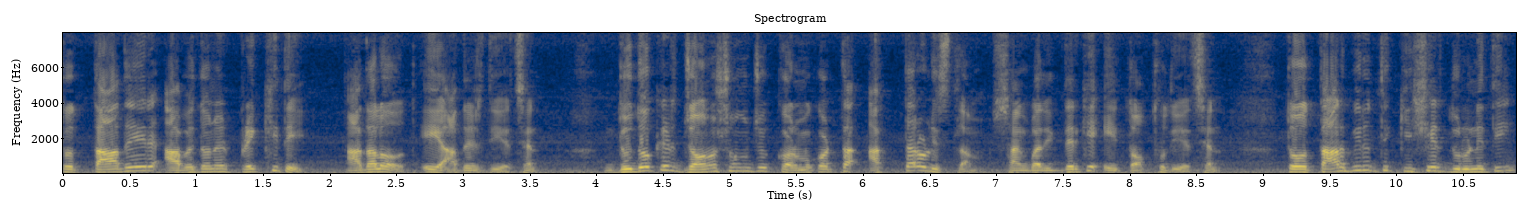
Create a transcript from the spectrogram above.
তো তাদের আবেদনের প্রেক্ষিতে আদালত এই আদেশ দিয়েছেন। দুদকের জনসংযোগ কর্মকর্তা আক্তারুল ইসলাম সাংবাদিকদেরকে এই তথ্য দিয়েছেন। তো তার বিরুদ্ধে কিসের দুর্নীতি?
